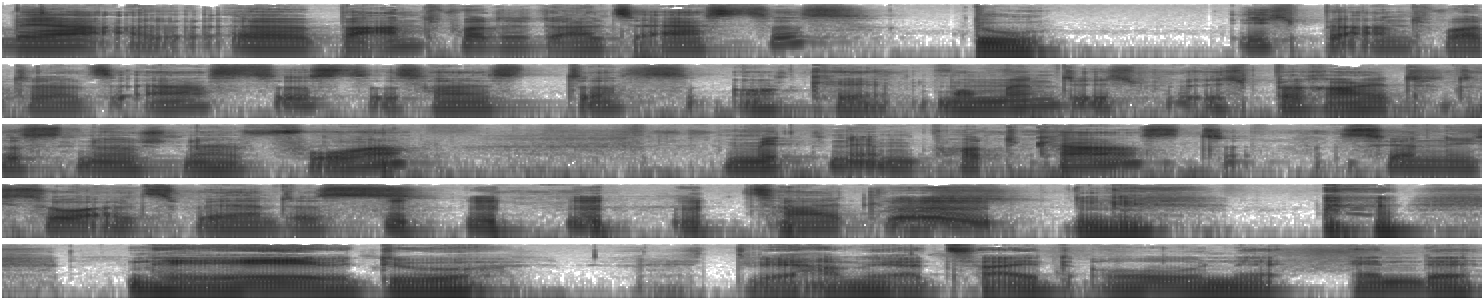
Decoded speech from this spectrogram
wer äh, beantwortet als erstes? Du. Ich beantworte als erstes. Das heißt, das. Okay, Moment, ich, ich bereite das nur schnell vor. Mitten im Podcast. Ist ja nicht so, als wäre das zeitlich. Nee, du. Wir haben ja Zeit ohne Ende.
